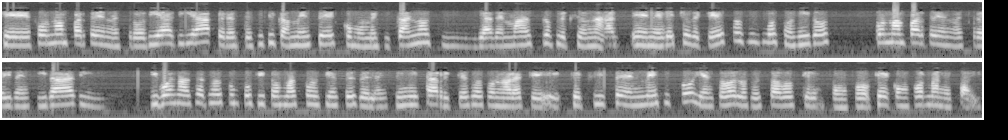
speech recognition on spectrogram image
que forman parte de nuestro día a día, pero específicamente como mexicanos y además reflexionar en el hecho de que estos mismos sonidos forman parte de nuestra identidad y, y bueno, hacernos un poquito más conscientes de la infinita riqueza sonora que, que existe en México y en todos los estados que, que conforman el país.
